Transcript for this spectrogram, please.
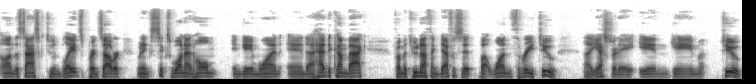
on the Saskatoon Blades. Prince Albert winning 6 1 at home in game one and uh, had to come back from a 2 0 deficit, but won 3 2 uh, yesterday in game two.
